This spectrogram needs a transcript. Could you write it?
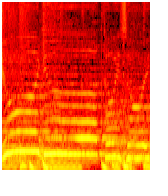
Chúa đưa tôi rồi.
